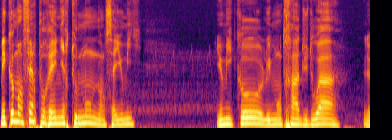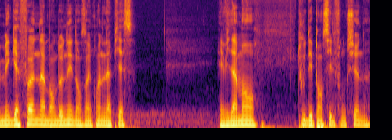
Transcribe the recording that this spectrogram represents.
Mais comment faire pour réunir tout le monde lança Yumi. Yumiko lui montra du doigt le mégaphone abandonné dans un coin de la pièce. Évidemment, tout dépend s'il fonctionne.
